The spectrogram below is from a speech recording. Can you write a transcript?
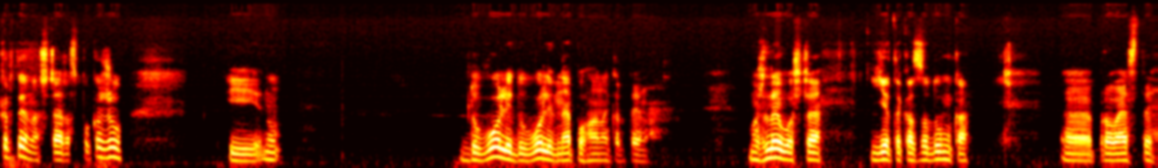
картина, ще раз покажу. І ну, доволі, доволі непогана картина. Можливо, ще є така задумка е, провести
